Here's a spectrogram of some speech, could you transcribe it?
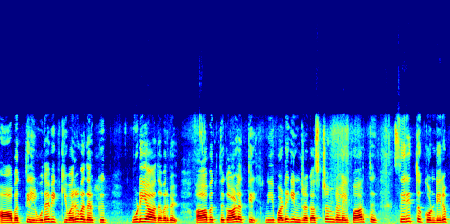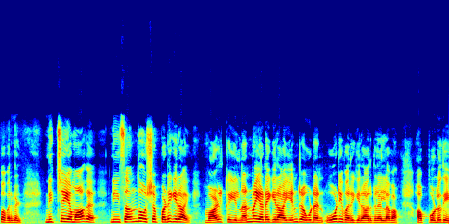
ஆபத்தில் உதவிக்கு வருவதற்கு முடியாதவர்கள். ஆபத்து காலத்தில் நீ படுகின்ற கஷ்டங்களை பார்த்து சிரித்து கொண்டிருப்பவர்கள். நிச்சயமாக நீ சந்தோஷப்படுகிறாய் வாழ்க்கையில் நன்மை அடைகிறாய் என்ற உடன் ஓடி வருகிறார்கள் அல்லவா? அப்பொழுதே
